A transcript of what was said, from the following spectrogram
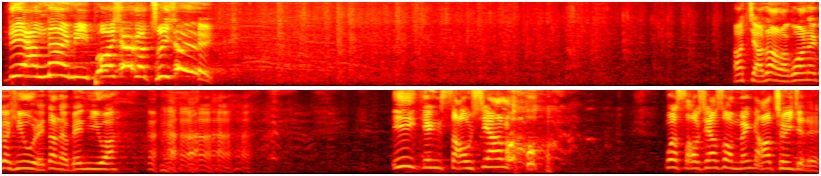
两纳米，破下个锤子！啊，食到了，我那个休咧，等下免休啊。已经烧声咯，我烧声算免甲我吹一个。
